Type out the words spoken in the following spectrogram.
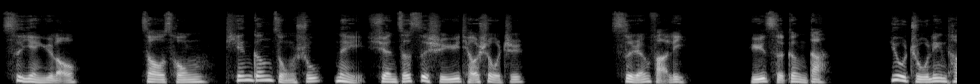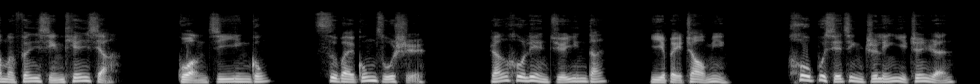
赐宴玉楼。早从天罡总书内选择四十余条授之，四人法力于此更大，又主令他们分行天下，广积阴功，赐外公族时，然后炼绝阴丹，以备诏命。后不协禁直灵异真人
